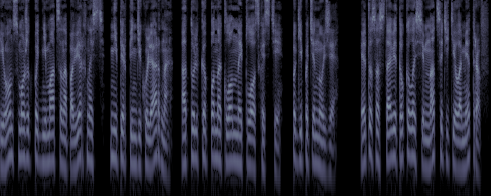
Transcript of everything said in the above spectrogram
и он сможет подниматься на поверхность не перпендикулярно, а только по наклонной плоскости, по гипотенузе. Это составит около 17 километров.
